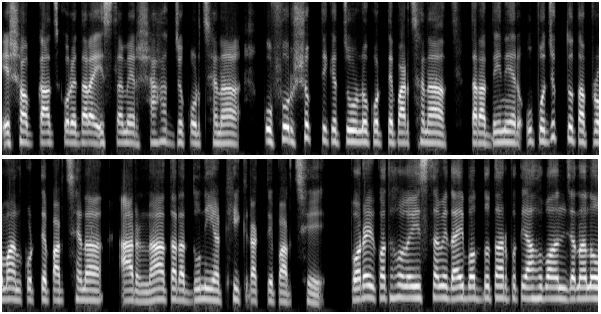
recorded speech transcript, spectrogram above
এসব কাজ করে তারা ইসলামের সাহায্য করছে না, কুফুর শক্তিকে চূর্ণ করতে পারছে না, তারা দিনের উপযুক্ততা প্রমাণ করতে পারছে না, আর না তারা দুনিয়া ঠিক রাখতে পারছে। পরের কথা হলো, ইসলামী দায়বদ্ধতার প্রতি আহ্বান জানানো।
